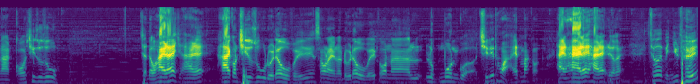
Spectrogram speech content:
là có chizuzu trận đấu hay đấy trận hay đấy. Hai con chizuzu đối đầu với sau này là đối đầu với con uh, lục môn của chi tiết hỏa hết hai hay hay đấy hay đấy được đấy. Chơi phải như thế.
